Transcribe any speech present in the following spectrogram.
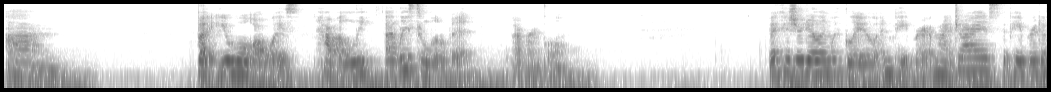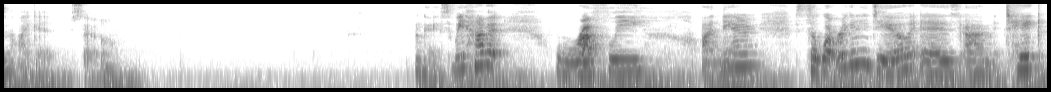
Um, but you will always have a le at least a little bit of wrinkle because you're dealing with glue and paper and when it dries the paper doesn't like it so. Okay so we have it roughly on there. So what we're going to do is um, take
